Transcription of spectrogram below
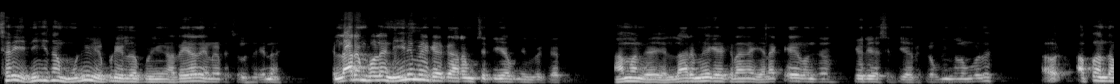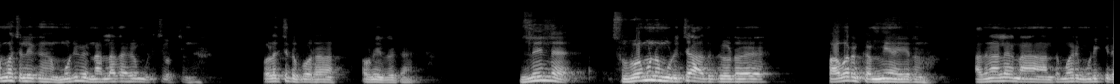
சரி நீங்கள் தான் முடிவு எப்படி எழுத போறீங்க? அதையாவது என்ன சொல்லுங்க. என்ன? எல்லாரும் போல நீனுமே கேட்க ஆரம்பிச்சிட்டியே அப்படின்னு இருக்காரு. ஆமாங்க எல்லாருமே கேட்குறாங்க எனக்கே கொஞ்சம் கியூரியாசிட்டியாக இருக்குது அப்படின்னு சொல்லும்போது அப்போ அந்த அம்மா சொல்லியிருக்காங்க முடிவை நல்லதாகவே முடிச்சு விட்டுருங்க. உழைச்சிட்டு போகிறா அப்படின்னு இருக்காங்க. இல்லை இல்லை. சுபம்னு முடித்தா அதுக்கோட பவர் கம்மியாயிரும். அதனால நான் அந்த மாதிரி முடிக்கிற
